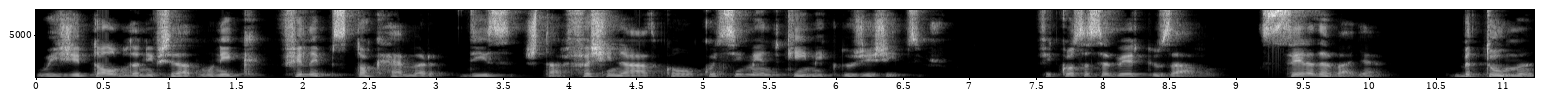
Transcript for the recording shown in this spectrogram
O egiptólogo da Universidade de Munique, Philip Stockhammer, disse estar fascinado com o conhecimento químico dos egípcios. Ficou-se a saber que usavam cera de abelha, betume,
